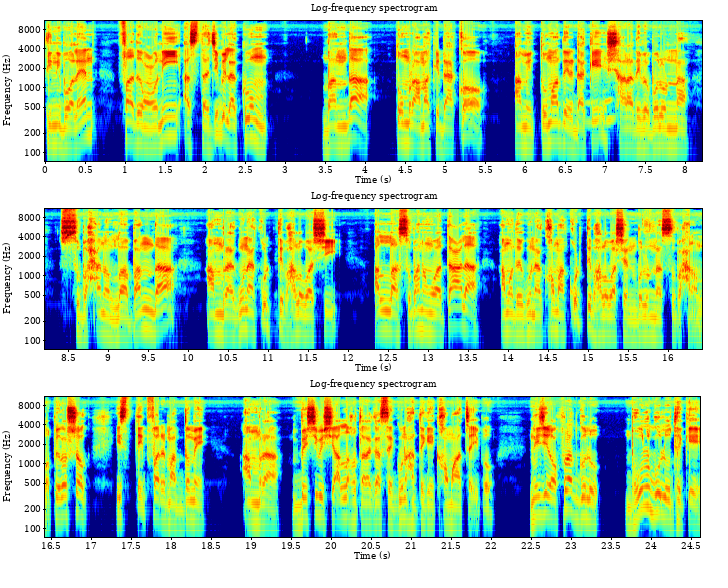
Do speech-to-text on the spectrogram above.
তিনি বলেন, ফাদউনি আস্তাজিবিলাকুম বান্দা, তোমরা আমাকে ডাকো। আমি তোমাদের ডাকে সাড়া দেবে বলুন না। সুবাহানাল্লাহ, বান্দা, আমরা গুনাহ করতে ভালোবাসি। আল্লাহ সুবহানাহু ওয়া তাআলা আমাদের গুনাহ ক্ষমা করতে ভালোবাসেন, বলুন না সুবহানাল্লাহ। প্রিয় দর্শক, ইস্তিগফারের মাধ্যমে আমরা বেশি বেশি আল্লাহ তাআলার কাছে গুনাহ থেকে ক্ষমা চাইব। নিজের অপরাধগুলো, ভুলগুলো থেকে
